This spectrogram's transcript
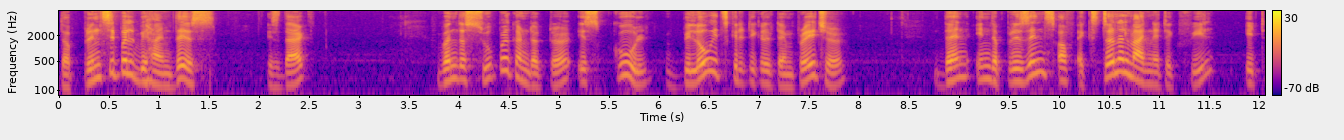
The principle behind this is that when the superconductor is cooled below its critical temperature, then in the presence of external magnetic field, it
